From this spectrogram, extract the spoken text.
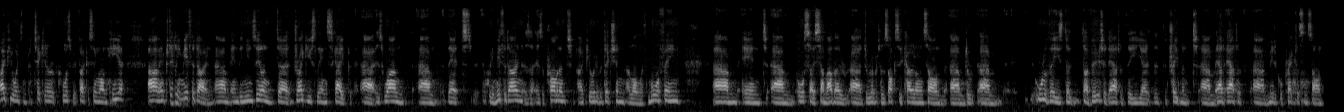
opioids, in particular, of course, we're focusing on here. Um, and particularly methadone. Um, and the New Zealand uh, drug use landscape uh, is one um, that where methadone is a, is a, prominent opioid of addiction, along with morphine, um, and also some other uh, derivatives, oxycodone and so on. Um, um, all of these di- diverted out of the uh, the, the, treatment, um, out out of medical practice and so on.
